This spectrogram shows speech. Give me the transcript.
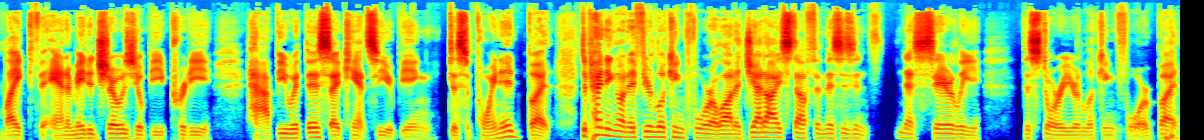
liked the animated shows, you'll be pretty happy with this. I can't see you being disappointed, but depending on if you're looking for a lot of Jedi stuff then this isn't necessarily the story you're looking for. But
